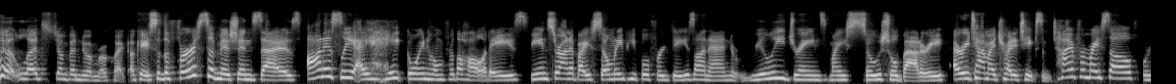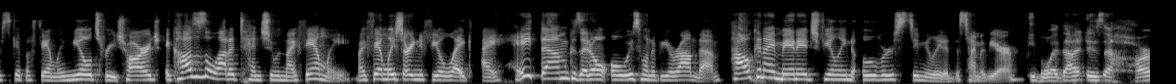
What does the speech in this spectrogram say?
Let's jump into them real quick. Okay, so the first submission says, honestly, I hate going home for the holidays. Being surrounded by so many people for days on end really drains my social battery. Every time I try to take some time for myself or skip a family meal to recharge, it causes a lot of tension with my family. My family's starting to feel like I hate them because I don't always want to be around them. How can I manage feeling overstimulated this time of year? Hey boy, that is a hard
